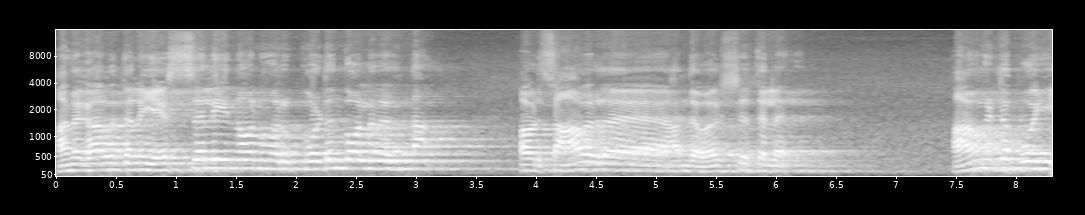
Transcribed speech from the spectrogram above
அந்த காலத்தில் எஸ்எலினோன்னு ஒரு கொடுங்கோலர் இருந்தான். அவர் சாவர அந்த வருஷத்தில். அவங்ககிட்ட போய்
